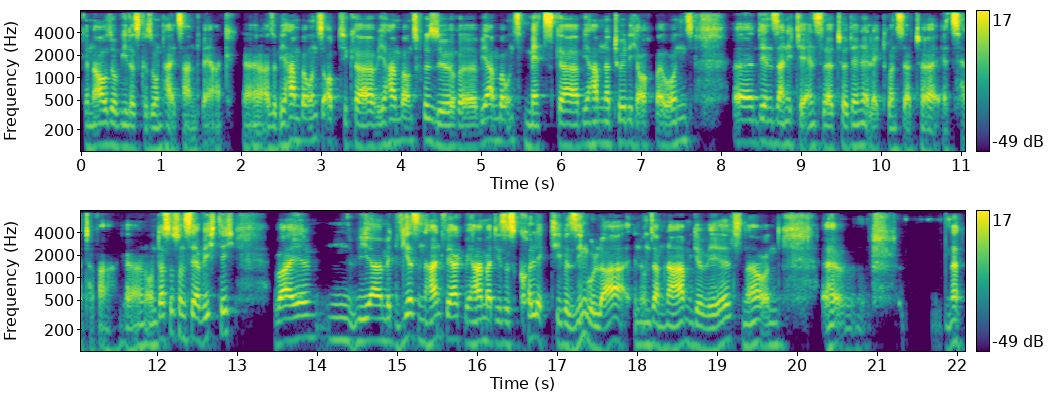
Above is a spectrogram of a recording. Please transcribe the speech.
genauso wie das Gesundheitshandwerk. Ja, also wir haben bei uns Optiker, wir haben bei uns Friseure, wir haben bei uns Metzger, wir haben natürlich auch bei uns äh, den Sanitärinstallateur, den Elektroinstallateur etc. Ja, und das ist uns sehr wichtig, weil hm, wir mit Wir sind Handwerk, wir haben ja dieses kollektive Singular in unserem Namen gewählt. Ne? Und äh, na,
